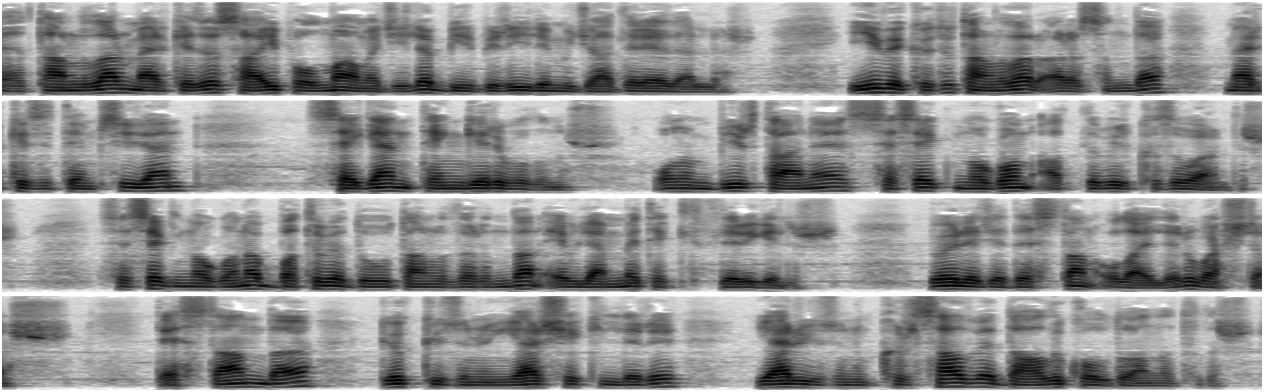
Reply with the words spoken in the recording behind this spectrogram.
e, tanrılar merkeze sahip olma amacıyla birbiriyle mücadele ederler. İyi ve kötü tanrılar arasında merkezi temsilen Segen Tengeri bulunur. Onun bir tane Sesek Nogon adlı bir kızı vardır. Sesek Nogon'a batı ve doğu tanrılarından evlenme teklifleri gelir. Böylece destan olayları başlar. Destan da gökyüzünün yer şekilleri, yeryüzünün kırsal ve dağlık olduğu anlatılır.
